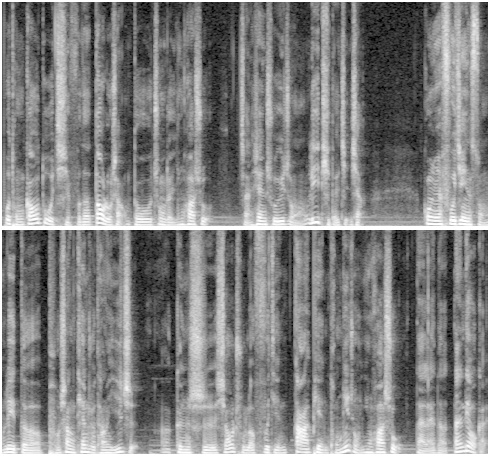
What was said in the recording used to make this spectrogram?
不同高度起伏的道路上都种着樱花树，展现出一种立体的景象。公园附近耸立的浦上天主堂遗址。啊，更是消除了附近大片同一种樱花树带来的单调感。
